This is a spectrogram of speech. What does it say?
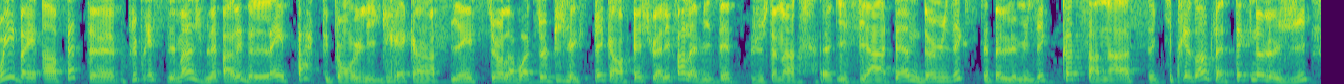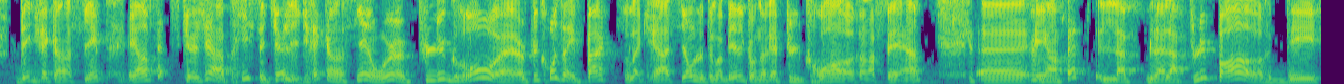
Oui, ben en fait, euh, plus précisément, je voulais parler de l'impact qu'ont eu les Grecs anciens sur la voiture. Puis je m'explique, en fait, je suis allé faire la visite, justement, euh, ici à Athènes, d'un musée qui s'appelle le musée Kotsanas, qui présente la technologie des Grecs anciens. Et en fait, ce que j'ai appris, c'est que les Grecs anciens ont eu un plus gros, euh, un plus gros impact sur la création de l'automobile qu'on aurait pu le croire, en fait. Hein? Et en fait, la, la, la plupart des,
